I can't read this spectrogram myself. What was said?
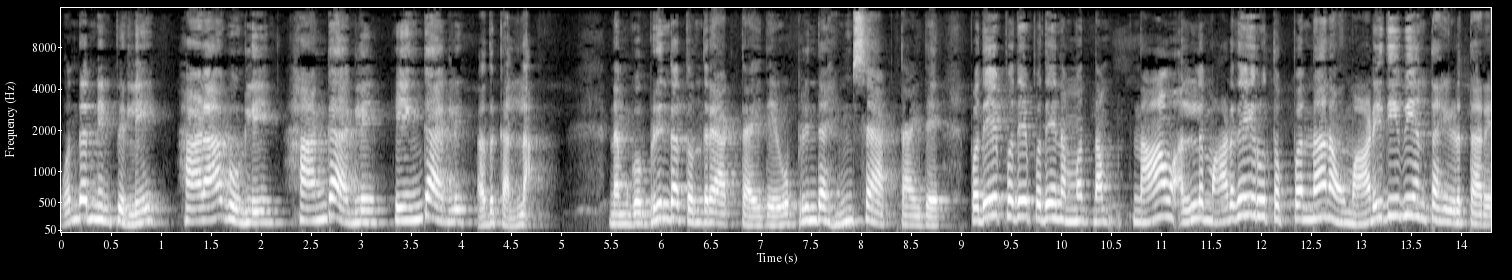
ಒಂದನ್ನು ನೆನಪಿರಲಿ ಹಾಳಾಗೋಗ್ಲಿ ಹಂಗಾಗಲಿ, ಹಿಂಗಾಗಲಿ, ಅದಕ್ಕಲ್ಲ. ನಮಗೊಬ್ಬರಿಂದ ತೊಂದರೆ ಆಗ್ತಾ ಇದೆ ಒಬ್ಬರಿಂದ ಹಿಂಸೆ ಆಗ್ತಾ ಇದೆ. ಪದೇ ಪದೇ ಪದೇ ನಮ್ಮ ನಮ್ಮ ನಾವು ಅಲ್ಲ ಮಾಡದೇ ಇರೋ ತಪ್ಪನ್ನು ನಾವು ಮಾಡಿದ್ದೀವಿ ಅಂತ ಹೇಳ್ತಾರೆ.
